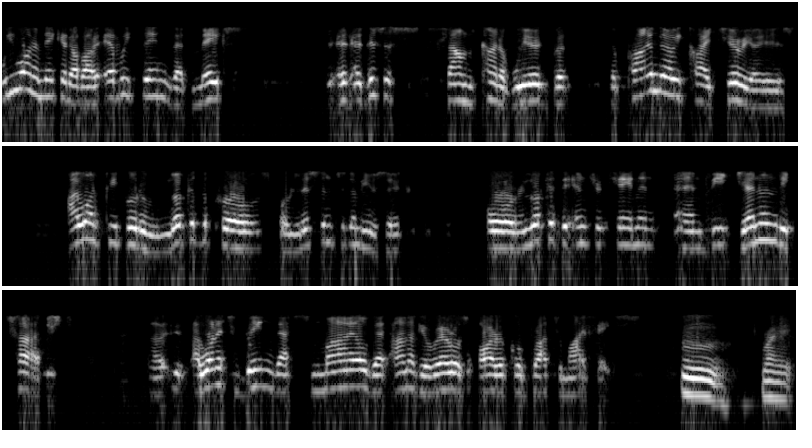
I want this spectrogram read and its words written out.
we want to make it about everything that makes. It, it, this is sounds kind of weird, but the primary criteria is I want people to look at the prose or listen to the music or look at the entertainment and be genuinely touched. Uh, I wanted to bring that smile that Ana Guerrero's article brought to my face. Mm, right,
